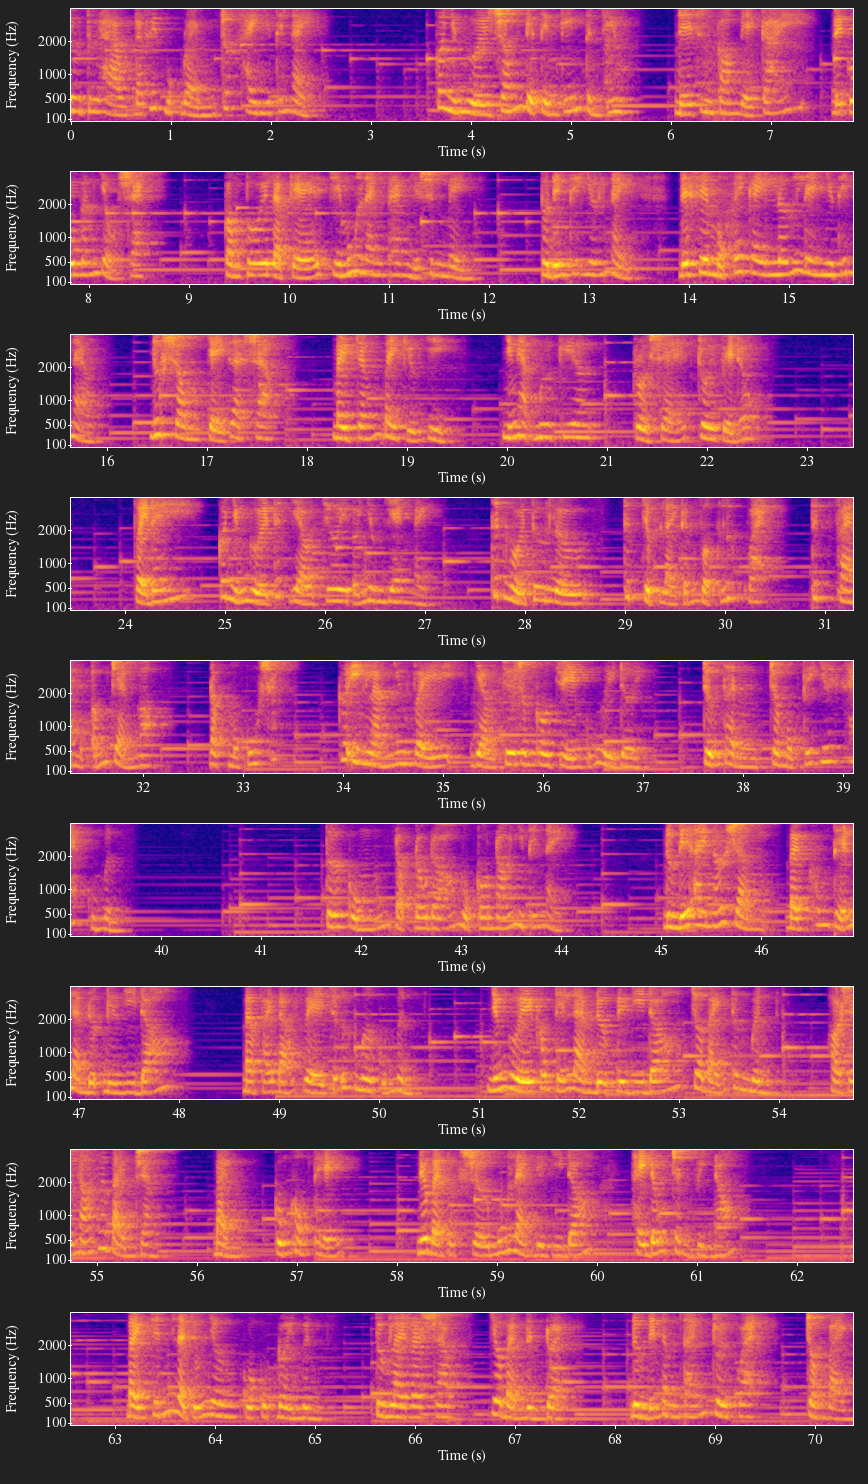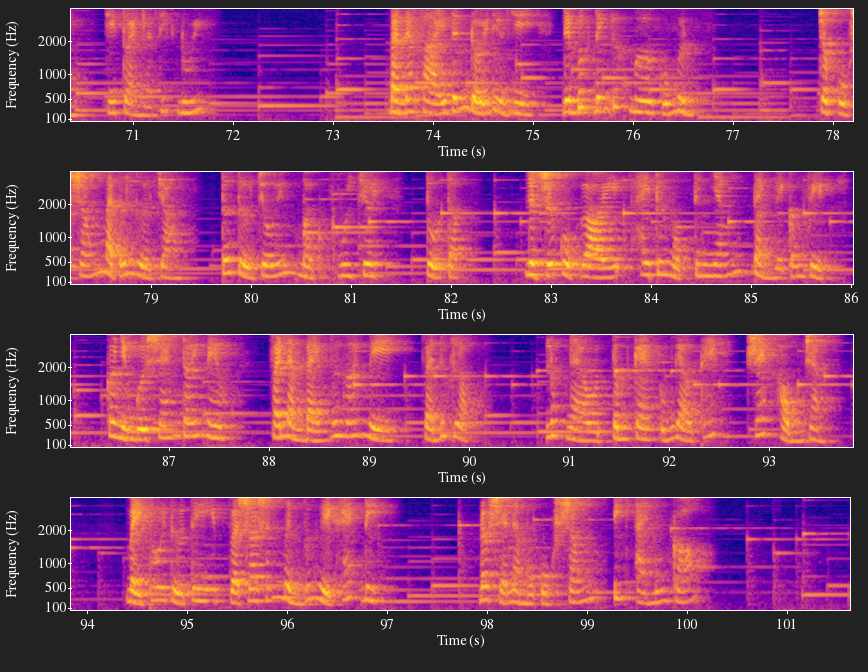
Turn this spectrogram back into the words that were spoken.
Lưu Tư Hào đã viết một đoạn rất hay như thế này. Có những người sống để tìm kiếm tình yêu, để sinh con đẻ cái, để cố gắng giàu sang. Còn tôi là kẻ chỉ muốn lang thang giữa sinh mệnh. Tôi đến thế giới này để xem một cái cây lớn lên như thế nào, nước sông chảy ra sao, mây trắng bay kiểu gì, những hạt mưa kia rồi sẽ trôi về đâu. Vậy đấy, có những người thích dạo chơi ở nhân gian này, thích ngồi tư lự, thích chụp lại cảnh vật lướt qua, thích pha một ấm trà ngon, đọc một cuốn sách, cứ yên lặng như vậy dạo chơi trong câu chuyện của người đời, trưởng thành trong một thế giới khác của mình. Tớ cũng đọc đâu đó một câu nói như thế này. Đừng để ai nói rằng bạn không thể làm được điều gì đó. Bạn phải bảo vệ cho ước mơ của mình. Những người không thể làm được điều gì đó cho bản thân mình, họ sẽ nói với bạn rằng bạn cũng không thể. Nếu bạn thực sự muốn làm điều gì đó, hãy đấu tranh vì nó. Bạn chính là chủ nhân của cuộc đời mình. Tương lai ra sao do bạn định đoạt. Đừng để năm tháng trôi qua, trong bạn chỉ toàn là tiếc nuối bạn đã phải đánh đổi điều gì để bước đến ước mơ của mình trong cuộc sống mà tớ lựa chọn tớ từ chối mọi cuộc vui chơi tụ tập lịch sử cuộc gọi hay thư mục tin nhắn toàn về công việc có những bữa sáng đói meo phải làm bạn với gói mì và nước lọc lúc nào tâm can cũng gào thét rác họng rằng mày thôi tự ti và so sánh mình với người khác đi đó sẽ là một cuộc sống ít ai muốn có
